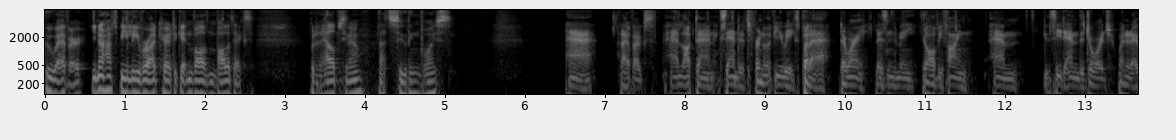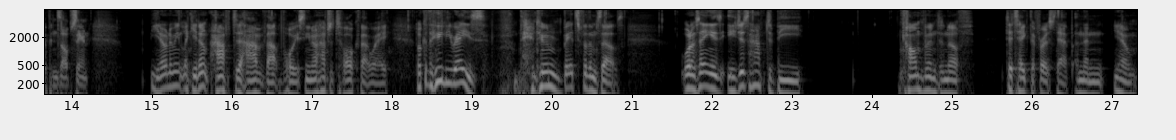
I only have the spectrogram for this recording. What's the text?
whoever. You don't have to be Leo Varadkar to get involved in politics, but it helps, you know, that soothing voice. Ah, uh, hello, folks. Uh, lockdown extended for another few weeks, but uh, don't worry. Listen to me. You'll all be fine. Um, see down in the George when it opens up soon. You know what I mean? Like you don't have to have that voice. You don't have to talk that way. Look at the Healy-Raes. They're doing bits for themselves what I'm saying is you just have to be confident enough to take the first step, and then you know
